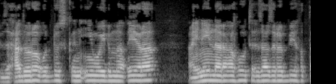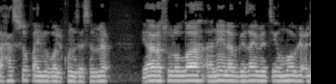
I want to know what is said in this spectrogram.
ብዝሓደሮ ቅዱስ ቅንኢ ወይ ድማ ቂራ ዓይነይ እናረኣኹ ትእዛዝ ረቢ ክጠሓስ ሱቕ ኣይምበልኩን ዘስምዕ ያ ረሱለላህ ኣነ ናብ ገዛይ መፂኦሞ ኣብ ልዕሊ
